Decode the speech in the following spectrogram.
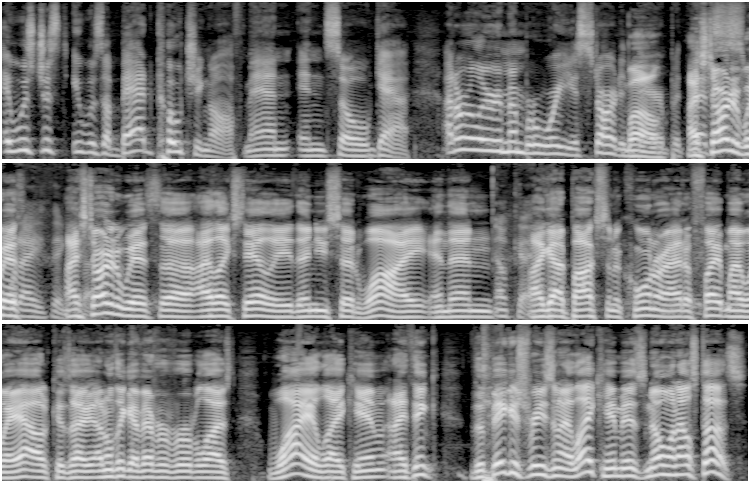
it was just it was a bad coaching off, man. And so yeah, I don't really remember where you started Well, there, but I started with what I, think I started with uh, I like Staley. Then you said why, and then Okay. I got boxed in a corner. I had to fight my way out because I, I don't think I've ever verbalized why I like him. And I think the biggest reason I like him is no one else does.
